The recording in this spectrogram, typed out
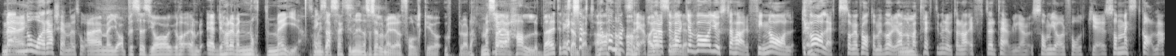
Men Nej. några känner så. Nej men ja precis, jag har, eh, det har även nått mig som inte har sett i mina sociala medier att folk var upprörda. Messiah Ja. Hallberg till exempel. Exakt, jag kom faktiskt till det. Ja, För jag att det verkar vara just det här finalkvalet som jag pratade om i början, de här 30 minuterna efter tävlingen som gör folk eh, som mest galna.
